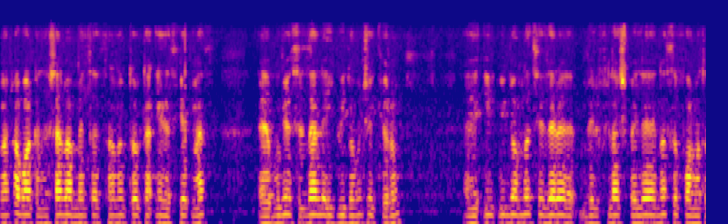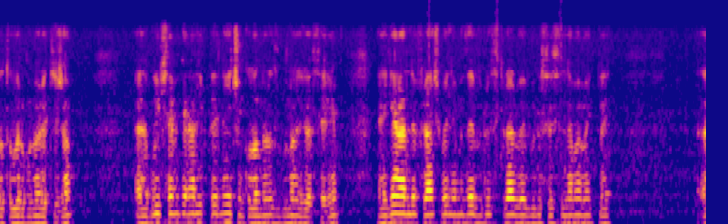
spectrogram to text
Merhaba arkadaşlar ben Mental Sağlık Doktor Enes Yetmez. Ee, bugün sizlerle ilk videomu çekiyorum. Ee, ilk videomda sizlere bir flash belleğe nasıl format atılır bunu öğreteceğim. Ee, bu işlemi genellikle ne için kullanırız bunu göstereyim. Ee, genelde flash belleğimize virüs girer ve virüsü silememekle e,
